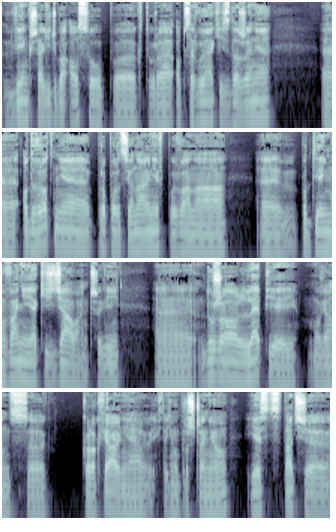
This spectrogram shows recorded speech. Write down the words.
większa liczba osób, które obserwują jakieś zdarzenie, odwrotnie proporcjonalnie wpływa na podejmowanie jakichś działań, czyli dużo lepiej, mówiąc kolokwialnie i w takim uproszczeniu, jest stać się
